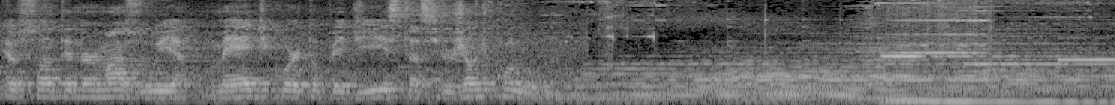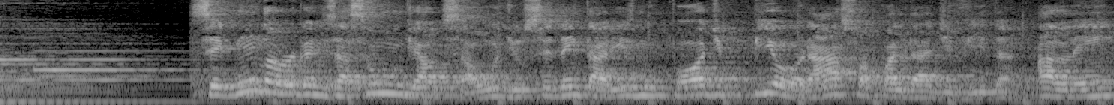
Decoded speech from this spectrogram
Eu sou Antenor Mazuia, médico ortopedista, cirurgião de coluna. Segundo a Organização Mundial de Saúde, o sedentarismo pode piorar sua qualidade de vida, além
